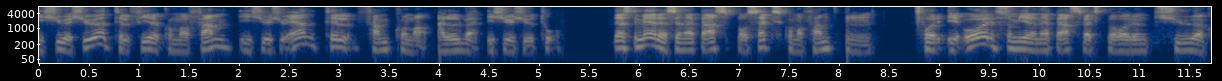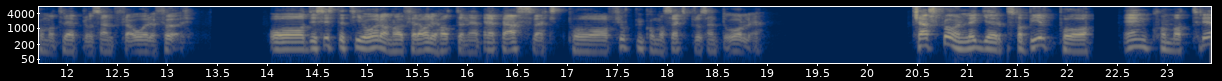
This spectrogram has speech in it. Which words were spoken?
i 2020 til 4,5 i 2021 til 5,11 i 2022. Det estimeres en EPS på 6,15 for i år, som gir en EPS-vekst på rundt 20,3% fra året før. Og de siste ti årene har Ferrari hatt en EPS-vekst på 14,6% årlig. Cashflowen ligger stabilt på 1,3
